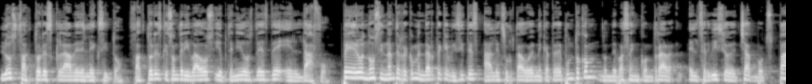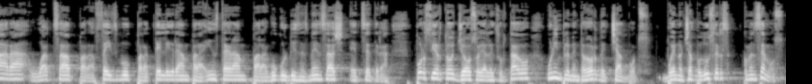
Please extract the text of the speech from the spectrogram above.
los factores clave del éxito, factores que son derivados y obtenidos desde el DAFO pero no sin antes recomendarte que visites alexhurtadomktd.com donde vas a encontrar el servicio de chatbots para WhatsApp, para Facebook, para Telegram, para Instagram, para Google Business Message, etc. Por cierto, yo soy Alex Hurtado, un implementador de chatbots. Bueno, chatbot users, comencemos.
